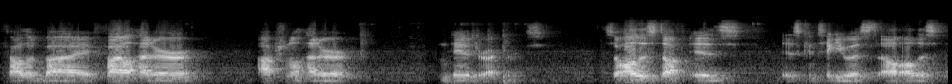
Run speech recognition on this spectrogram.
followed by file header, optional header, and data directories. So all this stuff is, is contiguous, all, all this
